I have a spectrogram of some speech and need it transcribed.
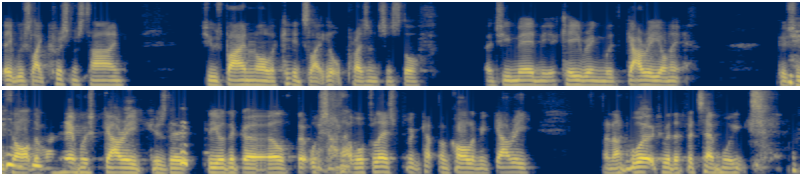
it was like Christmas time. She was buying all the kids like little presents and stuff. And she made me a keyring with Gary on it because she thought that my name was Gary because the, the other girl that was on our placement kept on calling me Gary. And I'd worked with her for 10 weeks.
